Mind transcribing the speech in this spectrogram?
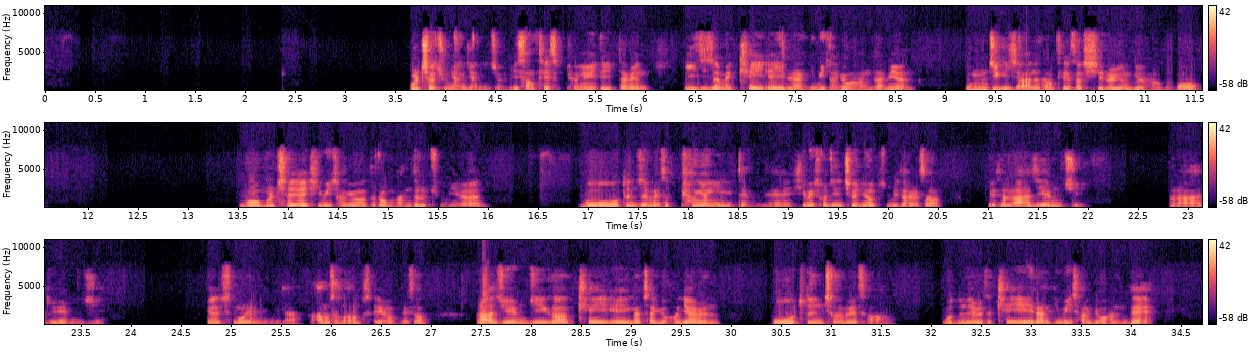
물체가 중요한 게 아니죠. 이 상태에서 평형이 되어 있다면 이 지점에 KA라는 힘이 작용한다면 움직이지 않은 상태에서 C를 연결하고 뭐 물체에 힘이 작용하도록 만들어주면 모든 점에서 평형이기 때문에 힘의 소진이 전혀 없습니다. 그래서 여기서 라지 mg, 라지 mg 얘는 스몰 m입니다. 아무 상관없어요. 그래서 라지 mg가 ka가 작용하게 하면 모든 점에서 모든 점에서 ka라는 힘이 작용하는데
